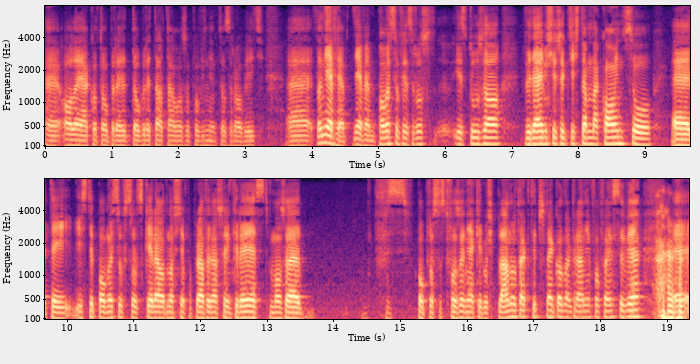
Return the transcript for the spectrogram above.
E, Ole jako dobry, dobry tata może powinien to zrobić. E, no nie wiem, nie wiem. Pomysłów jest, jest dużo. Wydaje mi się, że gdzieś tam na końcu e, tej listy pomysłów Solskiera odnośnie poprawy naszej gry jest może po prostu stworzenie jakiegoś planu taktycznego, nagranie w ofensywie. E,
